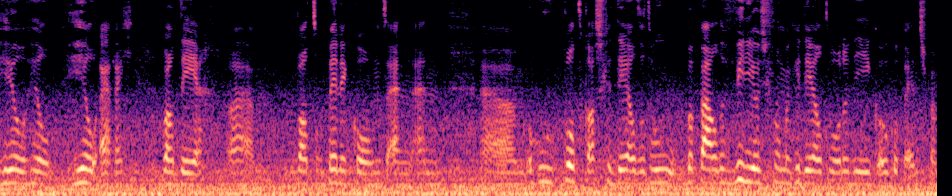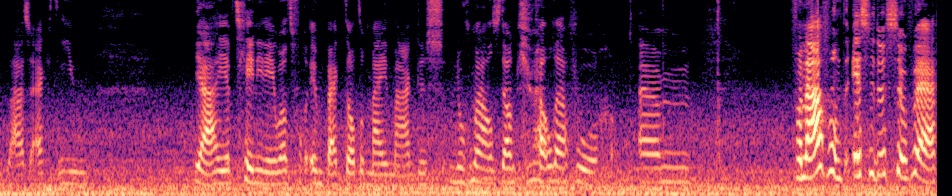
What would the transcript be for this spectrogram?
heel, heel, heel erg waardeer ehm, wat er binnenkomt. En, en um, hoe podcast gedeeld wordt. Hoe bepaalde video's voor me gedeeld worden. Die ik ook op Instagram plaats. Echt, you, ja, je hebt geen idee wat voor impact dat op mij maakt. Dus nogmaals, dankjewel daarvoor. Um, vanavond is het dus zover.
